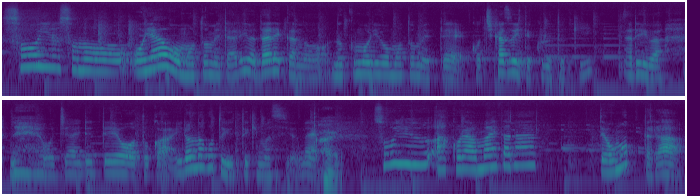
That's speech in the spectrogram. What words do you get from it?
そういうその親を求めてあるいは誰かのぬくもりを求めてこう近づいてくる時あるいは「ねえお茶入れてよ」とかいろんなこと言ってきますよね。はい。そういうあこれ甘えだなって思ったら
